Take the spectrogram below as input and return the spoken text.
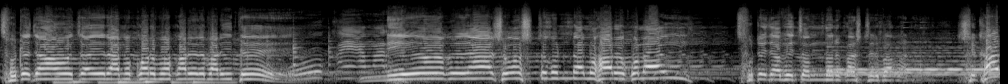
ছুটে যাও জয় রাম কর্মকারের বাড়িতে। নিয়োগ আস অষ্টকন্যা লোহার কোলাই ছুটে যাবে চন্দন কাষ্টের বাগানে। সেখান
